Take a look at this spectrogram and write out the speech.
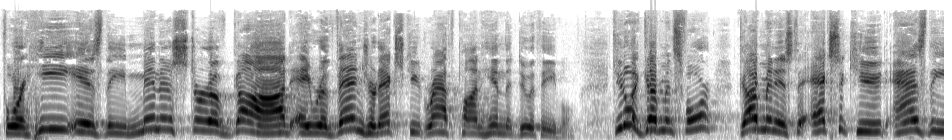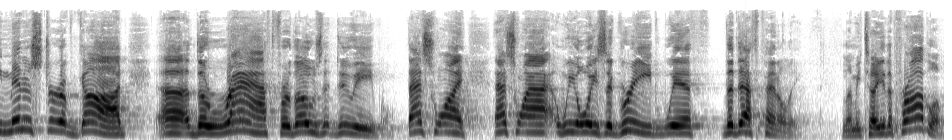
for he is the minister of God, a revenger to execute wrath upon him that doeth evil. Do you know what government's for? Government is to execute, as the minister of God, uh, the wrath for those that do evil. That's why, that's why we always agreed with the death penalty. Let me tell you the problem.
